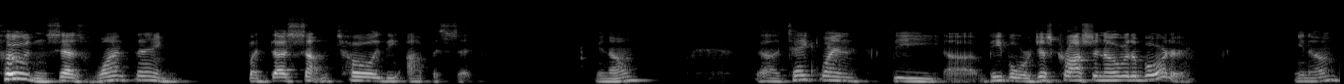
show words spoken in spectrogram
Putin says one thing but does something totally the opposite. You know, uh, take when the uh, people were just crossing over the border. You know,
